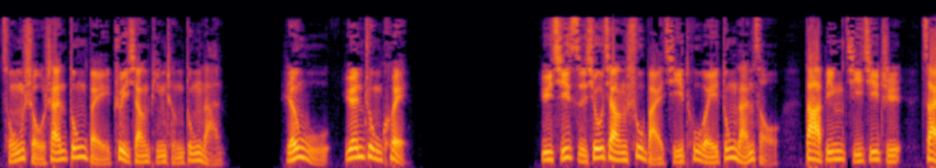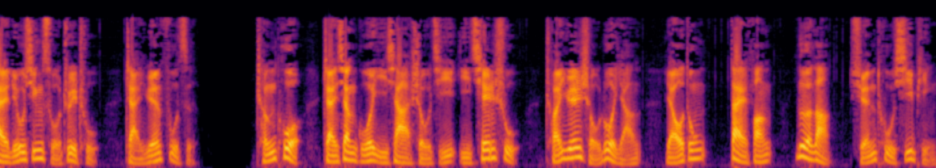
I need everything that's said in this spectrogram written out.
从首山东北坠向平城东南，人武渊众溃，与其子修将数百骑突围东南走。大兵急击之，在流星所坠处斩渊父子。城破，斩相国以下首级以千数，传渊守洛阳。辽东、代方、乐浪、玄兔、西平。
